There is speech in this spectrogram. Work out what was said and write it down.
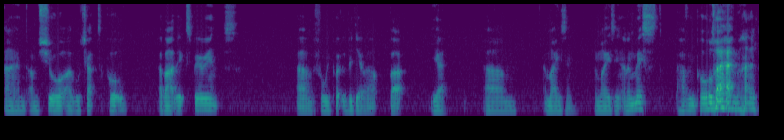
and I'm sure I will chat to Paul about the experience um, before we put the video out. But yeah, um, amazing, amazing, and I missed having Paul there, man.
